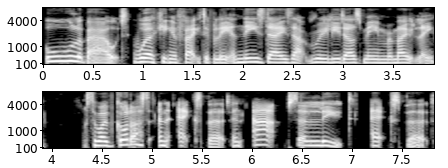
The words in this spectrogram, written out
all about working effectively. And these days, that really does mean remotely. So I've got us an expert, an absolute expert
